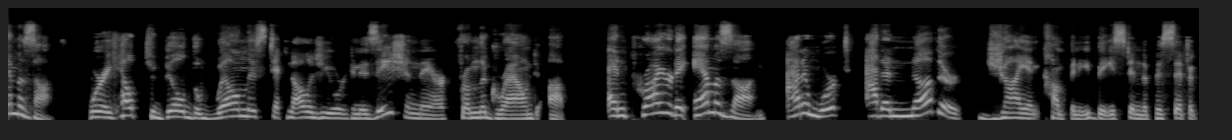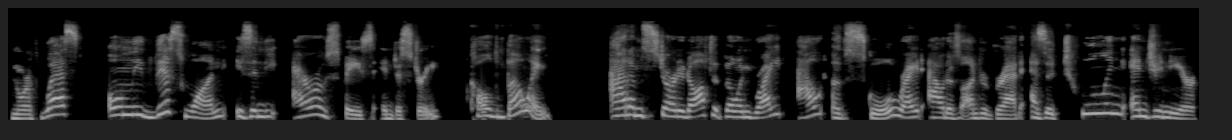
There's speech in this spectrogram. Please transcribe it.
Amazon, where he helped to build the wellness technology organization there from the ground up. And prior to Amazon, Adam worked at another giant company based in the Pacific Northwest. Only this one is in the aerospace industry called Boeing. Adam started off at Boeing right out of school, right out of undergrad as a tooling engineer.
